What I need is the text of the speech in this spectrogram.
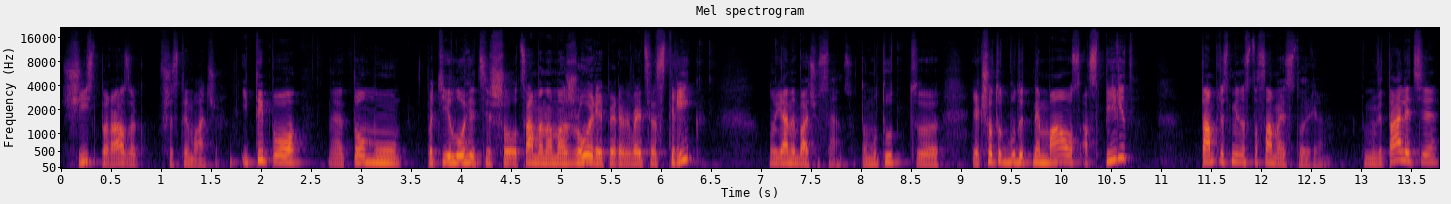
шість поразок в шести матчах. І ти по е, тому, по тій логіці, що от саме на мажорі перерветься стрік, ну я не бачу сенсу. Тому тут, е, якщо тут будуть не Маус, а Спіріт, там плюс-мінус та сама історія. Тому Віталіті,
